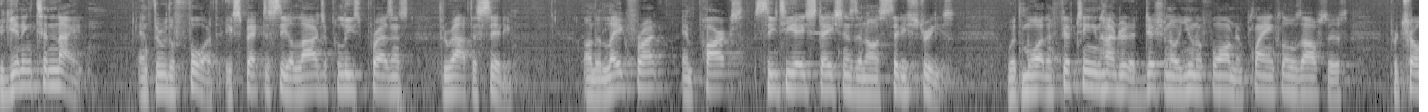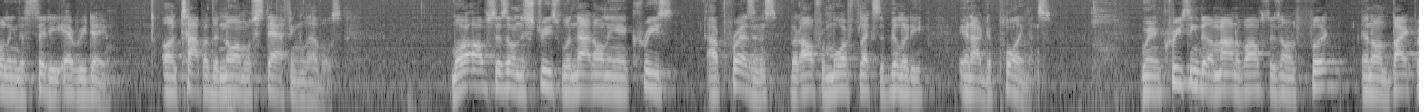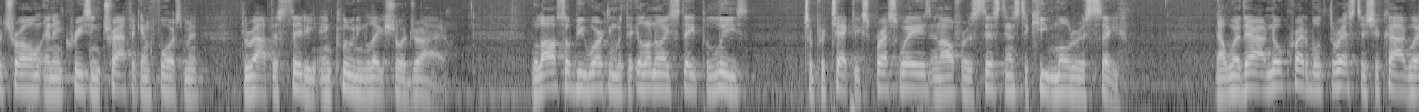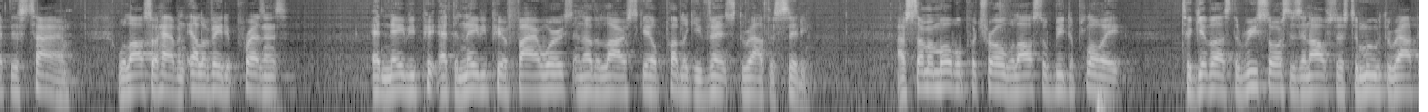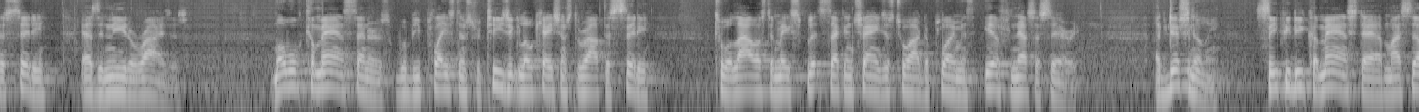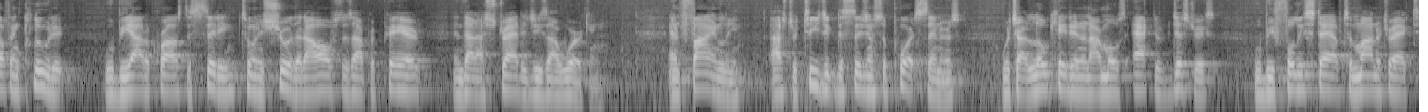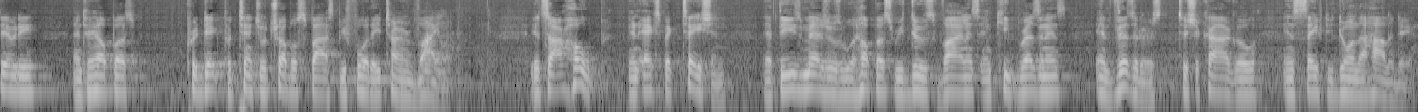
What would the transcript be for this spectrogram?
Beginning tonight and through the 4th, expect to see a larger police presence throughout the city, on the lakefront, in parks, CTA stations, and on city streets, with more than 1,500 additional uniformed and plainclothes officers patrolling the city every day, on top of the normal staffing levels. More officers on the streets will not only increase our presence, but offer more flexibility in our deployments. We're increasing the amount of officers on foot and on bike patrol and increasing traffic enforcement throughout the city, including Lakeshore Drive. We'll also be working with the Illinois State Police to protect expressways and offer assistance to keep motorists safe. Now, where there are no credible threats to Chicago at this time, we'll also have an elevated presence at, Navy, at the Navy Pier fireworks and other large-scale public events throughout the city. Our summer mobile patrol will also be deployed to give us the resources and officers to move throughout the city as the need arises. Mobile command centers will be placed in strategic locations throughout the city to allow us to make split-second changes to our deployments if necessary. Additionally, CPD command staff, myself included, will be out across the city to ensure that our officers are prepared and that our strategies are working. And finally, our strategic decision support centers, which are located in our most active districts, will be fully staffed to monitor activity and to help us predict potential trouble spots before they turn violent. It's our hope and expectation that these measures will help us reduce violence and keep residents and visitors to Chicago in safety during the holiday.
